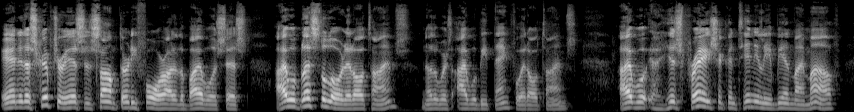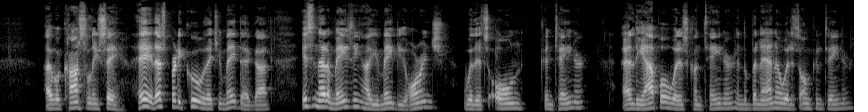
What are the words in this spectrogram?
and the scripture is in Psalm 34 out of the Bible. It says, I will bless the Lord at all times. In other words, I will be thankful at all times. I will his praise should continually be in my mouth. I will constantly say, Hey, that's pretty cool that you made that, God. Isn't that amazing how you made the orange with its own container? And the apple with its container, and the banana with its own container.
